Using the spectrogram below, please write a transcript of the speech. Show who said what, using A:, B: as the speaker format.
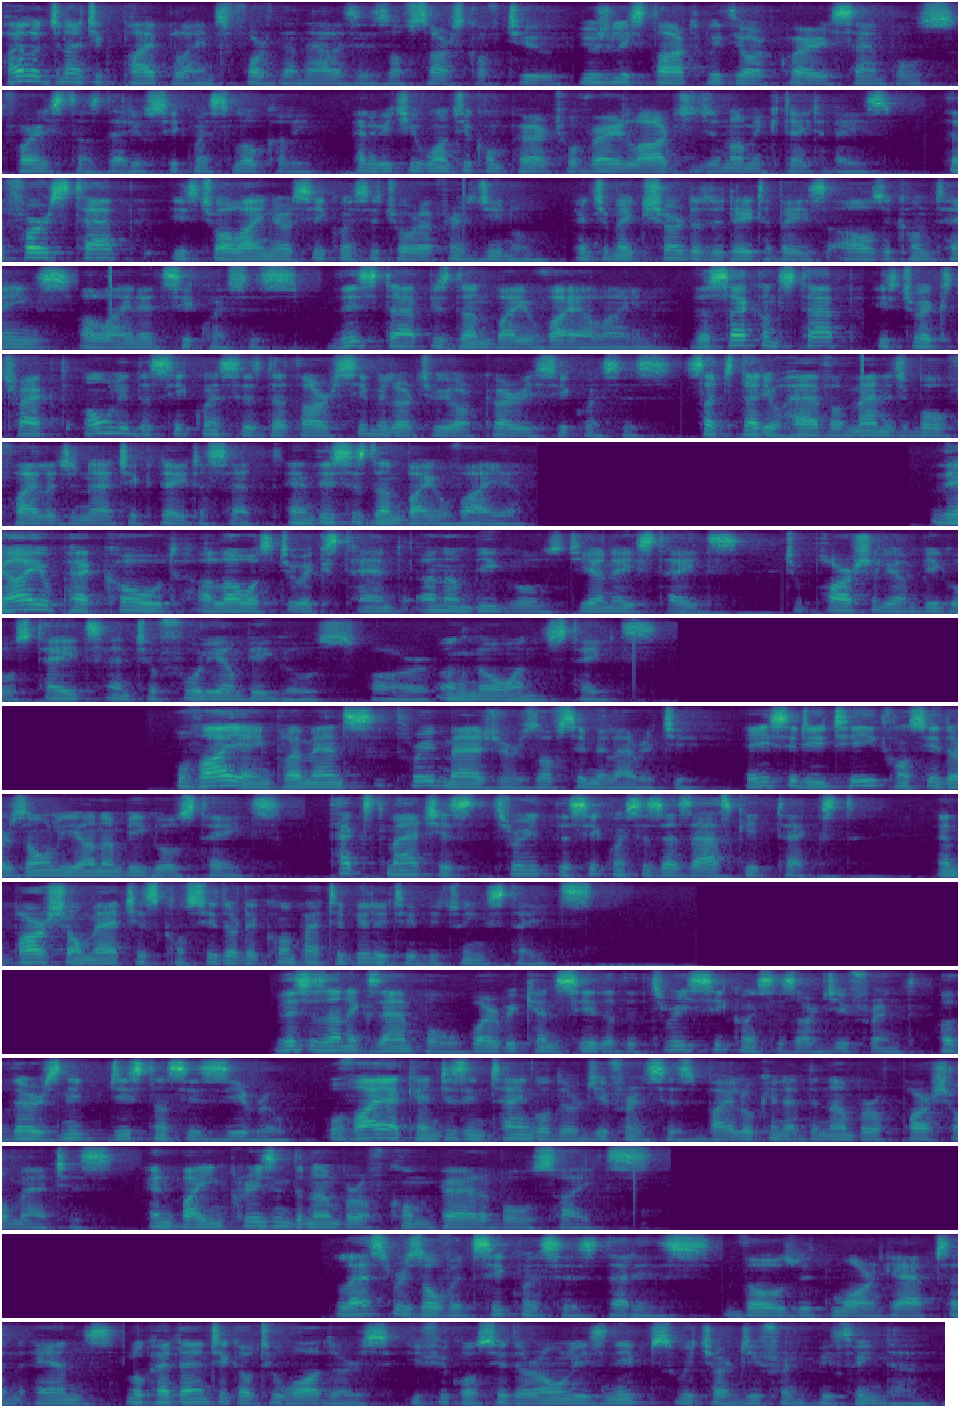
A: Phylogenetic pipelines for the analysis of SARS-CoV-2 usually start with your query samples, for instance, that you sequence locally and which you want to compare to a very large genomic database. The first step is to align your sequences to a reference genome and to make sure that the database also contains aligned sequences. This step is done by uvaialign. The second step is to extract only the sequences that are similar to your query sequences, such that you have a manageable phylogenetic dataset, and this is done by Uvaia. The IUPAC code allows us to extend unambiguous DNA states to partially ambiguous states and to fully ambiguous or unknown states. Uvaia implements three measures of similarity. ACGT considers only unambiguous states. Text matches treat the sequences as ASCII text, and partial matches consider the compatibility between states. This is an example where we can see that the three sequences are different, but their SNP distance is zero. Uvaia can disentangle their differences by looking at the number of partial matches and by increasing the number of comparable sites. Less resolved sequences, that is, those with more gaps and Ns, look identical to others if you consider only SNPs which are different between them.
